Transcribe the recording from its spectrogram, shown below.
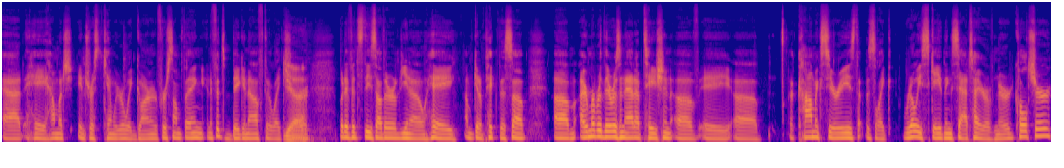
at hey, how much interest can we really garner for something? And if it's big enough, they're like, Yeah. sure. But if it's these other, you know, hey, I'm going to pick this up. Um, I remember there was an adaptation of a. Uh, a comic series that was like really scathing satire of nerd culture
